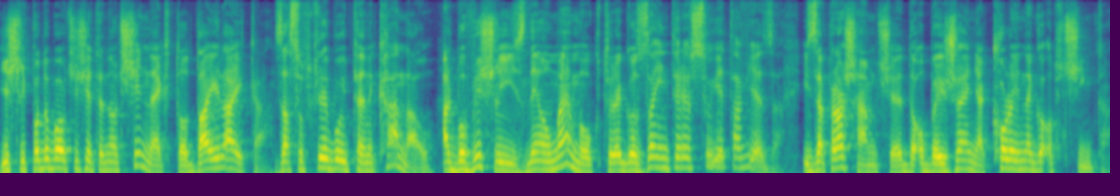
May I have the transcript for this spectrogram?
Jeśli podobał Ci się ten odcinek, to daj lajka, zasubskrybuj ten kanał albo wyślij znajomemu, którego zainteresuje ta wiedza. I zapraszam Cię do obejrzenia kolejnego odcinka.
